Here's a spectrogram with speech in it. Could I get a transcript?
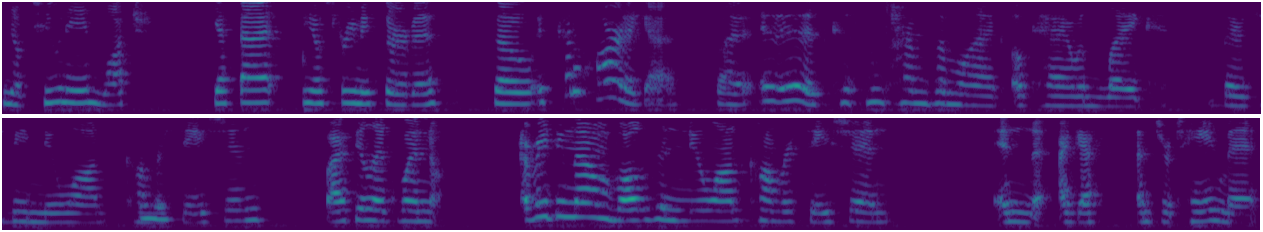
you know tune in watch get that you know streaming service. So it's kind of hard i guess but It is because sometimes I'm like, okay, I would like there to be nuanced Mm-hmm. conversations, but I feel like when everything that involves a nuanced conversation in, I guess, entertainment,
